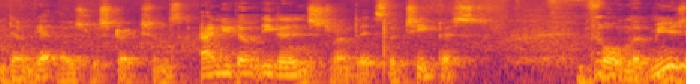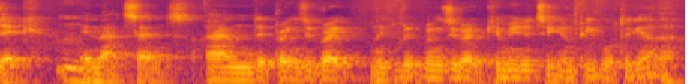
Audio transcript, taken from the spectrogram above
You don't get those restrictions, and you don't need an instrument. It's the cheapest form of music mm. in that sense, and it brings a great it brings a great community and people together.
